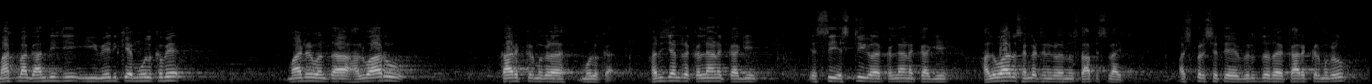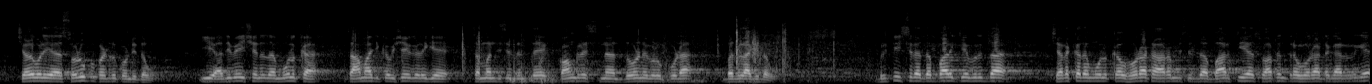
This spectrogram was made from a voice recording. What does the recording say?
ಮಹಾತ್ಮ ಗಾಂಧೀಜಿ ಈ ವೇದಿಕೆಯ ಮೂಲಕವೇ ಮಾಡಿರುವಂತಹ ಹಲವಾರು ಕಾರ್ಯಕ್ರಮಗಳ ಮೂಲಕ ಹರಿಜನರ ಕಲ್ಯಾಣಕ್ಕಾಗಿ ಎಸ್ ಸಿ ಎಸ್ ಟಿಗಳ ಕಲ್ಯಾಣಕ್ಕಾಗಿ ಹಲವಾರು ಸಂಘಟನೆಗಳನ್ನು ಸ್ಥಾಪಿಸಲಾಯಿತು. ಅಸ್ಪೃಶ್ಯತೆಯ ವಿರುದ್ಧದ ಕಾರ್ಯಕ್ರಮಗಳು ಚಳವಳಿಯ ಸ್ವರೂಪ ಪಡೆದುಕೊಂಡಿದ್ದವು. ಈ ಅಧಿವೇಶನದ ಮೂಲಕ ಸಾಮಾಜಿಕ ವಿಷಯಗಳಿಗೆ ಸಂಬಂಧಿಸಿದಂತೆ ಕಾಂಗ್ರೆಸ್ನ ಧೋರಣೆಗಳು ಕೂಡ ಬದಲಾಗಿದ್ದವು. ಬ್ರಿಟಿಷರ ದಬ್ಬಾಳಿಕೆ ವಿರುದ್ಧ ಚರಕದ ಮೂಲಕ ಹೋರಾಟ ಆರಂಭಿಸಿದ್ದ ಭಾರತೀಯ ಸ್ವಾತಂತ್ರ್ಯ ಹೋರಾಟಗಾರರಿಗೆ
